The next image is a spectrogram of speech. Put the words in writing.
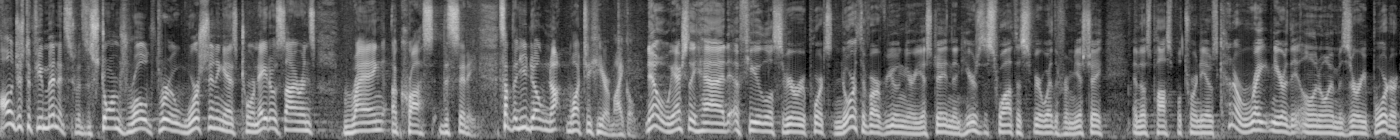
all in just a few minutes as the storms rolled through, worsening as tornado sirens rang across the city. Something you do not want to hear, Michael. No, we actually had a few little severe reports north of our viewing area yesterday, and then here's the swath of severe weather from yesterday and those possible tornadoes kind of right near the Illinois-Missouri border.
